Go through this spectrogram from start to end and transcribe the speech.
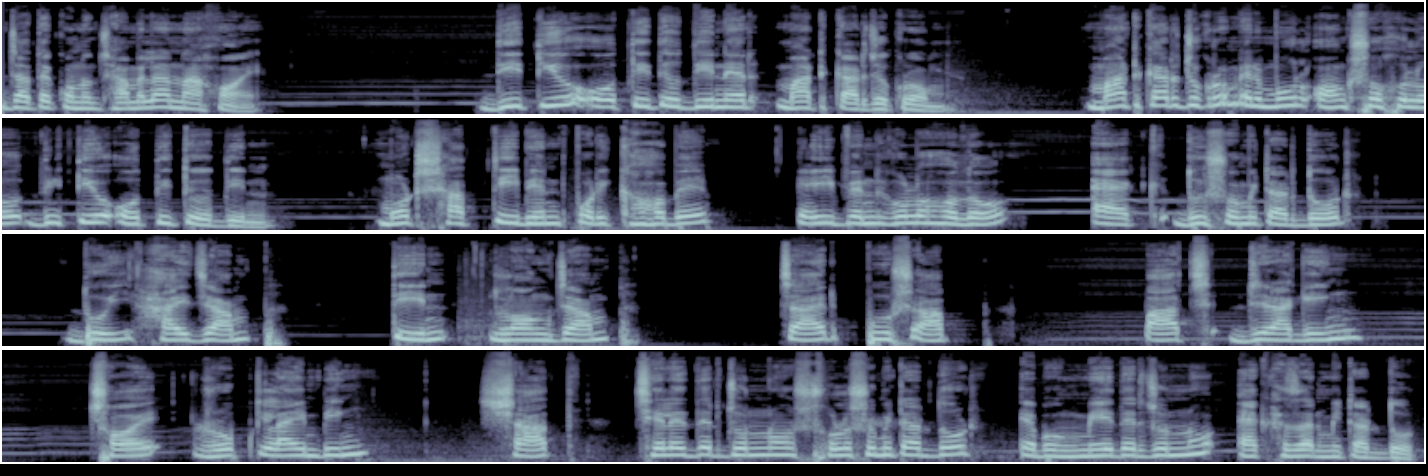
যাতে কোনো ঝামেলা না হয়। দ্বিতীয় ও তৃতীয় দিনের মাঠ কার্যক্রম। মাঠ কার্যক্রমের মূল অংশ হলো দ্বিতীয় ও তৃতীয় দিন। মোট সাতটি ইভেন্ট পরীক্ষা হবে। এই ইভেন্টগুলো হলো এক, দুশো মিটার দৌড়, দুই, হাই জাম্প, তিন, লং জাম্প, চার, পুশ আপ, পাঁচ, ড্রাগিং, ছয়, রোপ ক্লাইম্বিং, সাত ছেলেদের জন্য ষোলোশো মিটার দৌড় এবং মেয়েদের জন্য এক হাজার মিটার দৌড়।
